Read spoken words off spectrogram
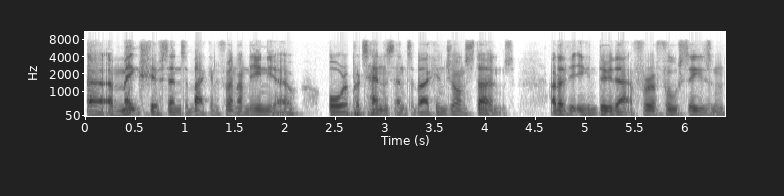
uh, a makeshift centre back in Fernandinho or a pretend centre back in John Stones. I don't think you can do that for a full season.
